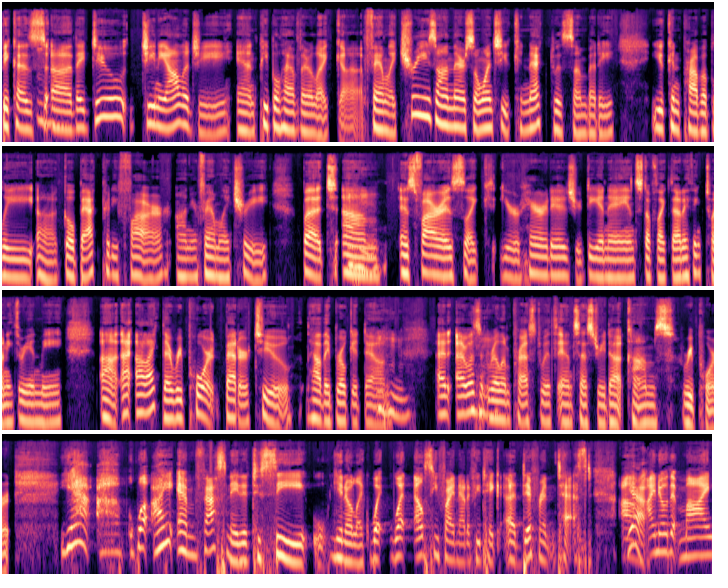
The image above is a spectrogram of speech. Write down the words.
because Mhm. uh, they do genealogy and people have their like uh, family trees on there. So once you connect with somebody, you can probably uh, go back pretty far on your family tree. But um, as far as like your heritage, your DNA, and stuff like that, I think 23andMe, uh, I, I like their report better too, how they broke it down. Mhm. I, I wasn't Mhm. real impressed with Ancestry.com's report. Yeah. Um, well, I am fascinated to see, you know, like what what else you find out if you take a different test. Um, Yeah. I know that my,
